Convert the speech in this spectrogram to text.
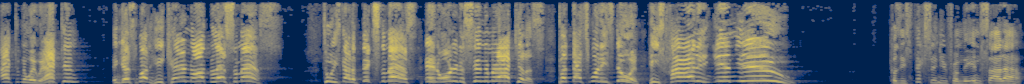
acting the way we're acting. And guess what? He cannot bless a mess. So he's got to fix the mess in order to send the miraculous. But that's what he's doing. He's hiding in you. Because he's fixing you from the inside out.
